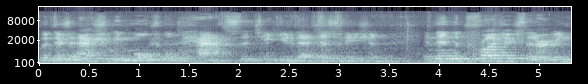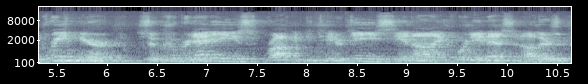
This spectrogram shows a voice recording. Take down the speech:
but there's actually multiple paths that take you to that destination. And then the projects that are in green here, so Kubernetes, Rocket Containerd, CNI, CoreDNS, and others,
